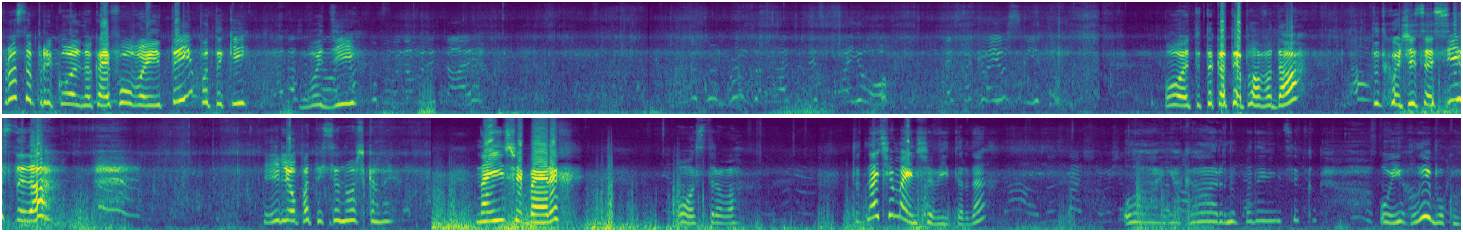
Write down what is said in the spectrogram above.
Просто прикольно, кайфово йти по такій воді. Ой, тут така тепла вода. Тут хочеться сісти, да? І льопатися ножками. На інший берег острова. Тут наче менше вітер, да? Ой, як гарно, подивіться. Ой, глибоко.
